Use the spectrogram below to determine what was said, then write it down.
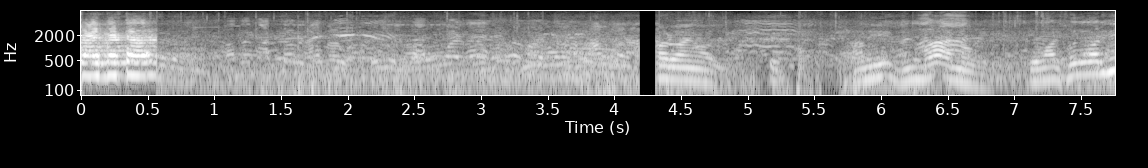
টাই আমি তোমার শুনতে পারবি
